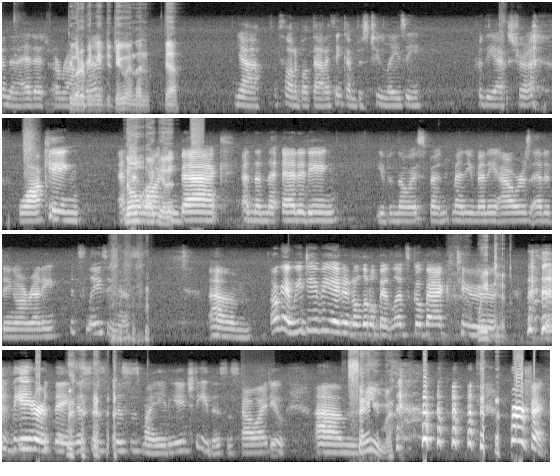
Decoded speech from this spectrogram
and then edit around do whatever you need to do and then yeah. yeah i've thought about that i think i'm just too lazy for the extra walking and No, then walking back and then the editing even though i spend many many hours editing already it's laziness. Um, okay we deviated a little bit. Let's go back to the theater thing. This is this is my adhd this is how i do. Um, Same. Perfect.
